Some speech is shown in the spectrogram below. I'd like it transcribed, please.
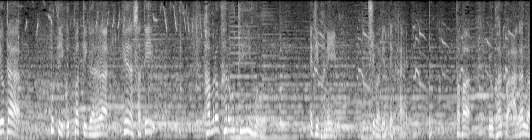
एउटा कुटी उत्पत्ति गरेर हेर सती हाम्रो घर ऊ त्यही हो यति भनी शिवले देखाए। तब यो घरको आँगनमा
